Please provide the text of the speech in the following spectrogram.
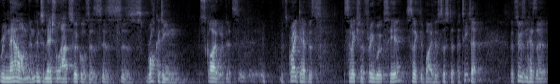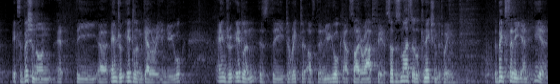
renown in international art circles is, is, is rocketing skyward. It's, it, it's great to have this selection of three works here, selected by her sister Petita. But Susan has an exhibition on at the uh, Andrew Edlin Gallery in New York. Andrew Edlin is the director of the New York Outsider Art Fair. So there's a nice little connection between the big city and here.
